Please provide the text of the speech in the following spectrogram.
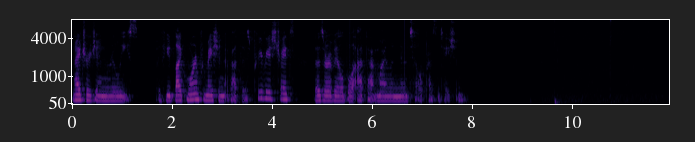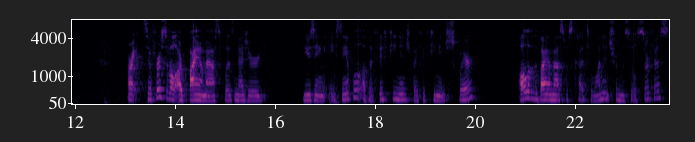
nitrogen release. If you'd like more information about those previous traits, those are available at that Milan no-till presentation. All right, so first of all, our biomass was measured using a sample of a 15 inch by 15 inch square. All of the biomass was cut to one inch from the soil surface,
